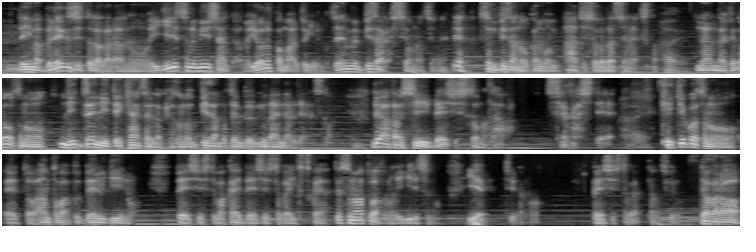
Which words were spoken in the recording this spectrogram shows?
うんで、今、ブレグジットだから、あの、イギリスのミュージシャンってあの、ヨーロッパ回るときにも全部ビザが必要なんですよね。で、そのビザのお金もアーティストが出すじゃないですか。はい。なんだけど、その、に全日程キャンセルだけど、そのビザも全部無駄になるじゃないですか。で、新しいベーシストをまた探して、はい。結局はその、えっ、と、アントワープ、ベルギーのベーシスト、若いベーシストがいくつかやって、その後はそのイギリスのイエっていうあの、ベーシストがやったんですけど。だから、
